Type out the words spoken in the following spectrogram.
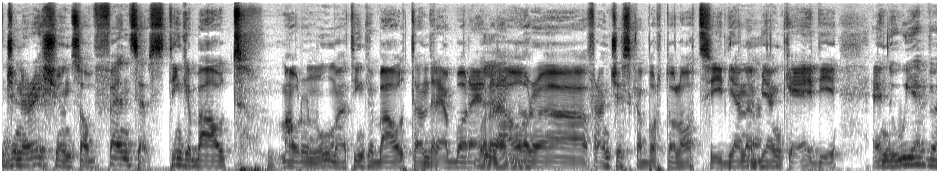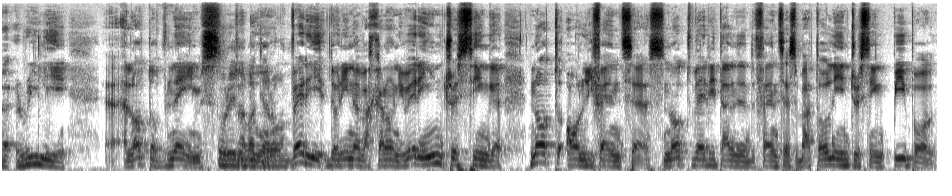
generations of fencers. Think about Mauro Numa, think about Andrea Borella, Borella. or uh, Francesca Bortolozzi, Diana Yeah. Bianchedi, and we have uh, really uh, a lot of names Dorina to do. Vaccaroni. Very Dorina Vaccaroni, very interesting. Uh, not only fencers, not very talented fencers, but only interesting people.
